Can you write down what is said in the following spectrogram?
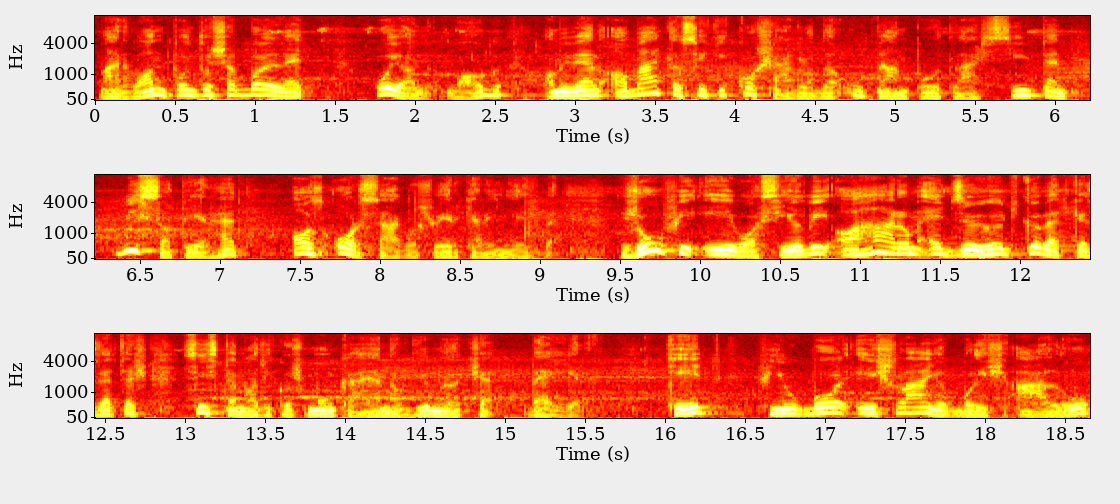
már van pontosabban lett olyan mag, amivel a Báltaszéki kosárlabda utánpótlás szinten visszatérhet az országos vérkeringésbe. Zsófi Éva Szilvi a három edzőhölgy következetes, szisztematikus munkájának gyümölcse beére. Két fiúkból és lányokból is álló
